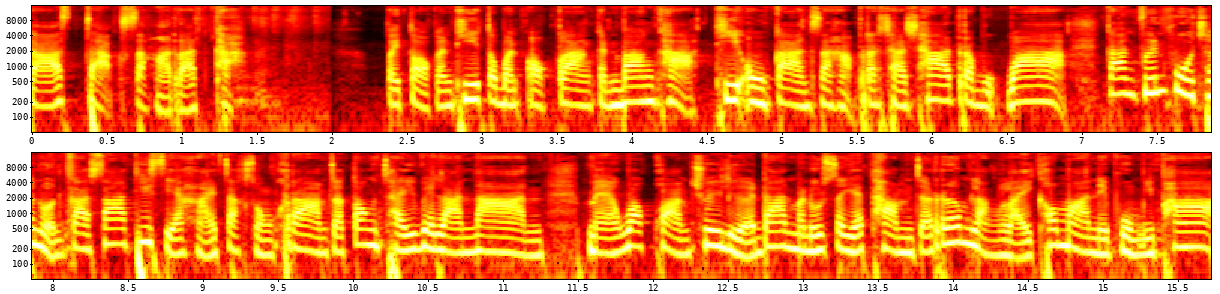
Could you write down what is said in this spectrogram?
ก๊าซจากสหรัฐค่ะ ไปต่อกันที่ตะวันออกกลางกันบ้างค่ะ ที่องค์การสหประชาชาติระบุว่า การฟื้นฟูฉนวนกาซาที่เสียหายจากสงครามจะต้องใช้เวลานาน แม้ว่าความช่วยเหลือด้านมนุษยธรรมจะเริ่มหลั่งไหลเข้ามาในภูมิภาค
